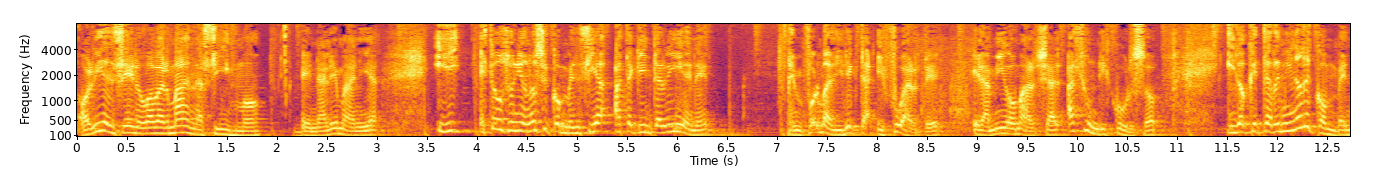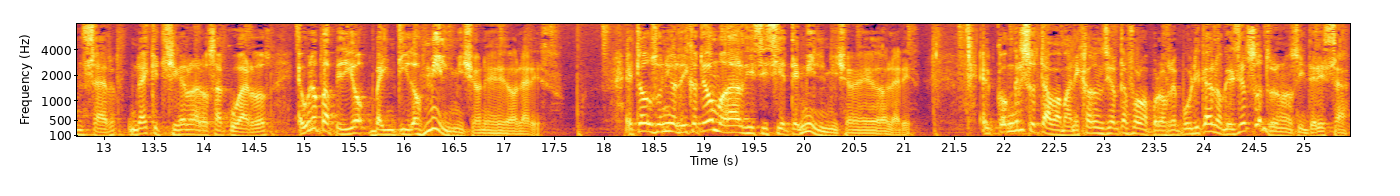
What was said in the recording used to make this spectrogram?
Olvídense, no va a haber más nazismo en Alemania. Y Estados Unidos no se convencía hasta que interviene en forma directa y fuerte, el amigo Marshall hace un discurso y lo que terminó de convencer, una vez que llegaron a los acuerdos, Europa pidió 22 mil millones de dólares. Estados Unidos le dijo, te vamos a dar 17 mil millones de dólares. El Congreso estaba manejado en cierta forma por los republicanos que decían, a nosotros no nos interesa,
